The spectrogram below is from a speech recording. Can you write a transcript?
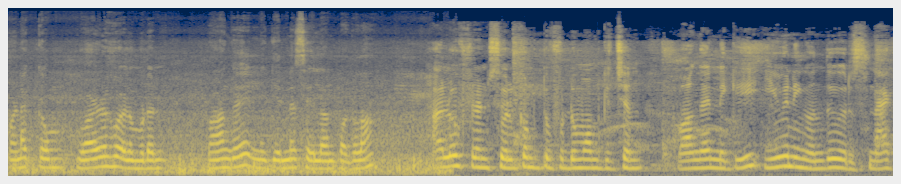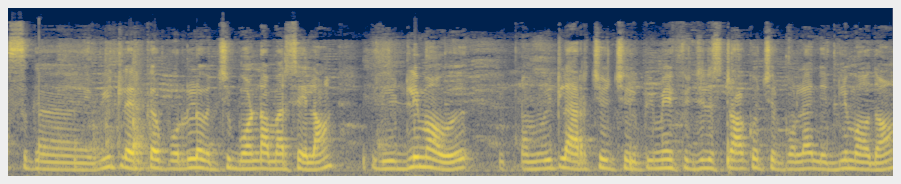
வணக்கம் வாழ்க வளமுடன். வாங்க இன்றைக்கி என்ன செய்யலான்னு பார்க்கலாம். Hello friends welcome to food mom kitchen வாங்க இன்றைக்கி ஈவினிங் வந்து ஒரு ஸ்நாக்ஸுக்கு வீட்டில் இருக்கிற பொருளை வச்சு போண்டா மாதிரி செய்யலாம். இது இட்லி மாவு. நம்ம வீட்டில் அரைச்சி வச்சு எப்பயுமே ஃப்ரிட்ஜில் ஸ்டாக் வச்சுருப்போம்ல இந்த இட்லி மாவு தான்.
